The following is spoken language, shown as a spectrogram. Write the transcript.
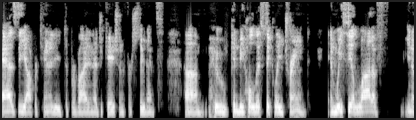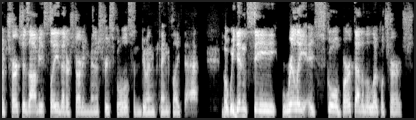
as the opportunity to provide an education for students um, who can be holistically trained. And we see a lot of you know churches obviously that are starting ministry schools and doing things like that but we didn't see really a school birthed out of the local church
